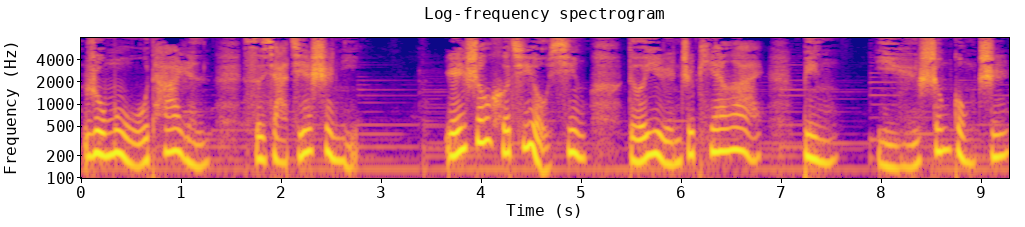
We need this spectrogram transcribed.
入目无他人，私下皆是你。人生何其有幸，得一人之偏爱，并以余生共之。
